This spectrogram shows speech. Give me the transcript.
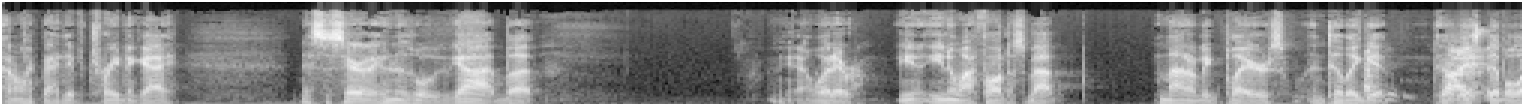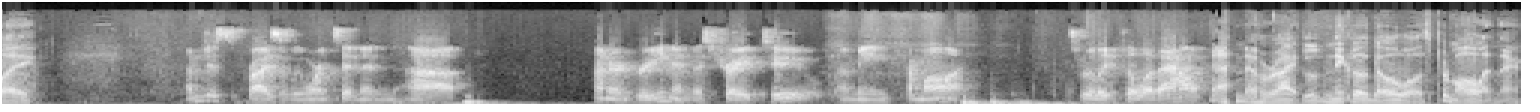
I don't like the idea of trading a guy necessarily. Who knows what we've got? But you know, whatever. You you know my thoughts about minor league players until they get to at least surprised double A. I'm just surprised that we weren't sitting in uh, Hunter Greene in this trade too. I mean, come on, let's really fill it out. I know, right? Nick Lodolo. Let's put them all in there.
